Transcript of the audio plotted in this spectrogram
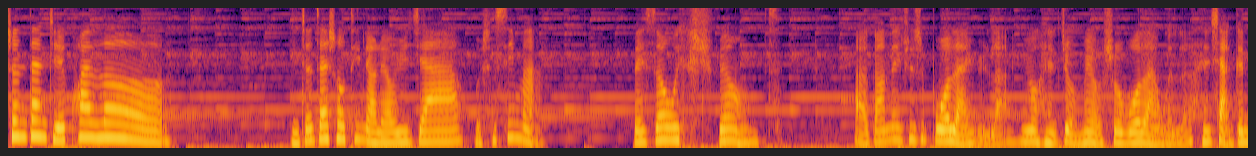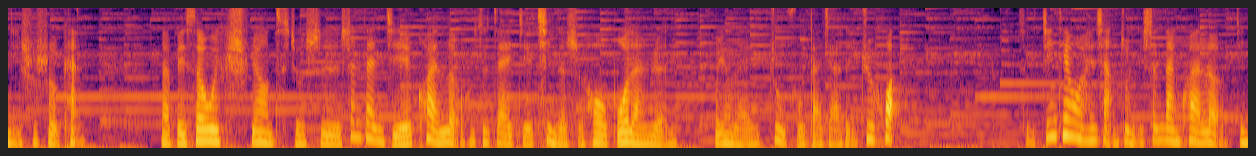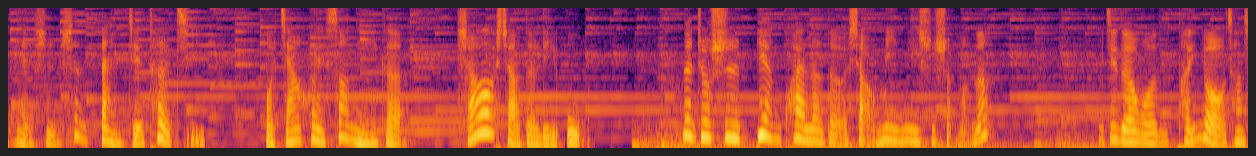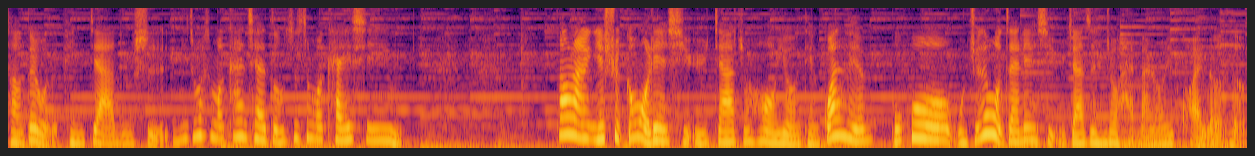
圣诞节快乐！你正在收听聊聊瑜伽，我是 Sima。Wesołych świąt 啊，刚刚那句是波兰语啦，因为我很久没有说波兰文了，很想跟你说说看。那 Wesołych świąt 就是圣诞节快乐，或是在节庆的时候，波兰人会用来祝福大家的一句话。所以今天我很想祝你圣诞快乐。今天也是圣诞节特辑，我将会送你一个小小的礼物，那就是变快乐的小秘密是什么呢？我记得我朋友常常对我的评价就是：“你为什么看起来总是这么开心？”当然，也许跟我练习瑜伽之后有一点关联。不过，我觉得我在练习瑜伽之前就还蛮容易快乐的。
